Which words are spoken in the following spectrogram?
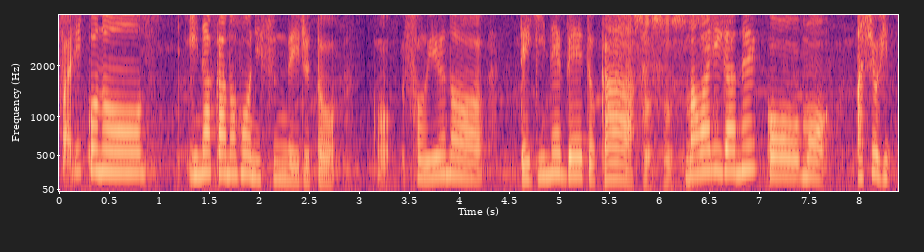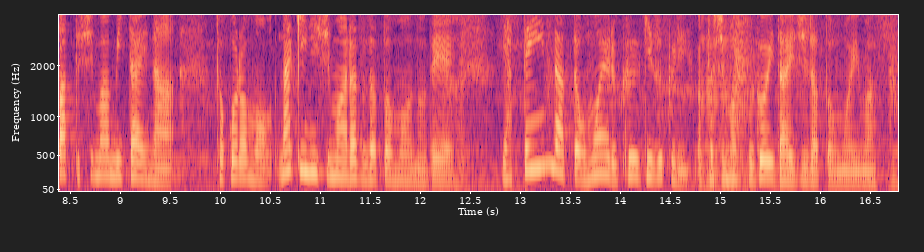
ぱりこの田舎の方に住んでいるとこうそういうのできねべとか周りがねこうもう足を引っ張ってしまうみたいなところもなきにしもあらずだと思うので、はいやっていいんだって思える空気づくり私もすごい大事だと思います。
